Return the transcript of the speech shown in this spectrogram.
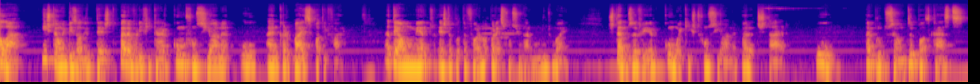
Olá, isto é um episódio de teste para verificar como funciona o Anchor by Spotify. Até ao momento, esta plataforma parece funcionar muito bem. Estamos a ver como é que isto funciona para testar o, a produção de podcasts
